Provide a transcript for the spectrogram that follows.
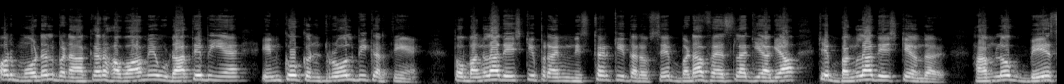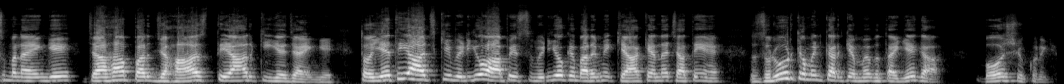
और मॉडल बनाकर हवा में उड़ाते भी हैं, इनको कंट्रोल भी करते हैं। तो बांग्लादेश की प्राइम मिनिस्टर की तरफ़ से बड़ा फैसला किया गया कि बांग्लादेश के अंदर हम लोग बेस बनाएँगे, जहाँ पर जहाज़ तैयार किए जाएँगे। तो ये थी आज की वीडियो। आप इस वीडियो के बारे में क्या कहना चाहते हैं, ज़रूर कमेंट करके हमें बताइएगा। बहुत शुक्रिया।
